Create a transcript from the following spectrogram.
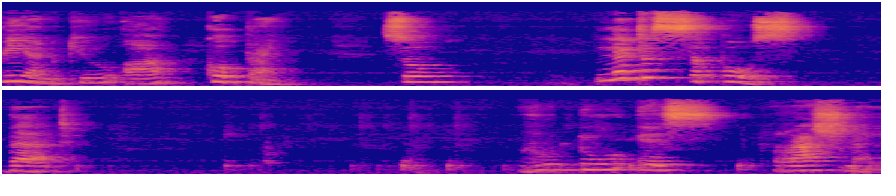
p and q are co-prime. So let us suppose that root 2 is rational.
